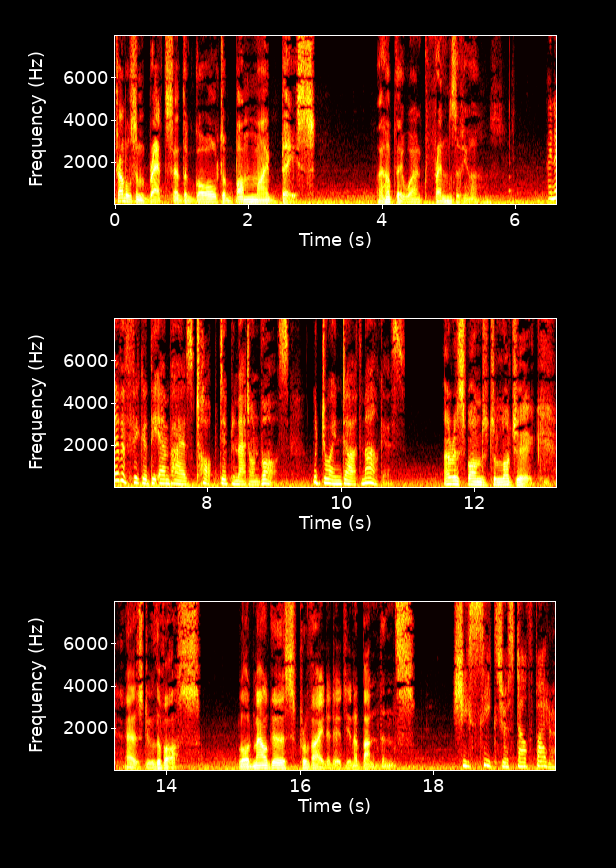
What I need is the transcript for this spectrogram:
Troublesome brats had the gall to bomb my base. I hope they weren't friends of yours. I never figured the Empire's top diplomat on Voss would join Darth Malgus. I respond to logic, as do the Voss. Lord Malgus provided it in abundance. She seeks your stealth fighter.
